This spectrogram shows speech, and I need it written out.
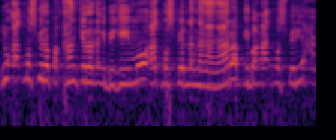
Yung atmosphere pa kankeror ang ibigay mo, atmosphere ng nangangarap, ibang atmosphere yan.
